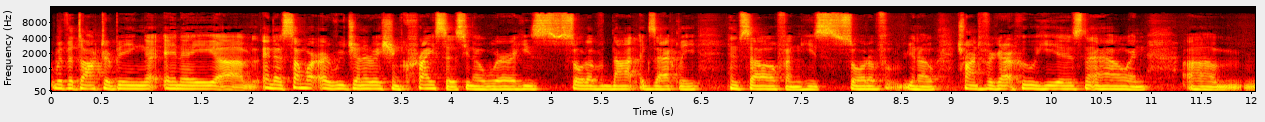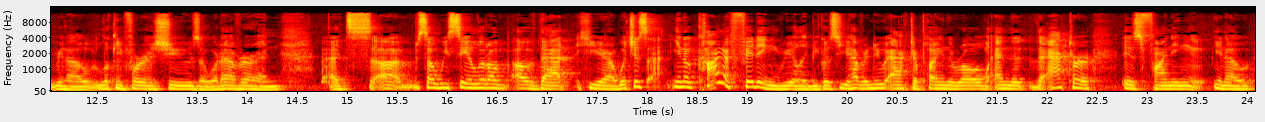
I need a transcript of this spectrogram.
with the Doctor being in a um, in a somewhat a regeneration crisis. You know, where he's sort of not exactly himself, and he's sort of you know trying to figure out who he is now, and um, you know looking for his shoes or whatever. And it's um, so we see a little of that here, which is you know kind of fitting really because you have a new actor playing the role, and the the actor is finding you know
